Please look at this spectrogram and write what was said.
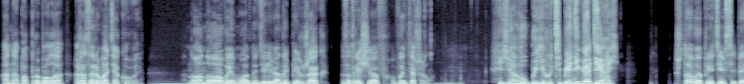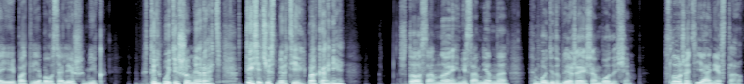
она попробовала разорвать оковы. Но новый модный деревянный пиджак, затрещав, выдержал. «Я убью тебя, негодяй!» Чтобы прийти в себя, ей потребовался лишь миг. «Ты будешь умирать тысячи смертей, пока не...» Что со мной, несомненно, будет в ближайшем будущем. Слушать я не стал.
